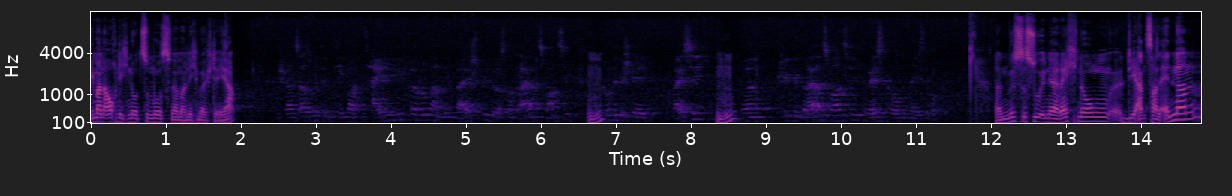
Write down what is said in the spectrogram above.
die man auch nicht nutzen muss, wenn man nicht möchte, ja? Wie schaut es aus mit dem Thema Teillieferung an dem Beispiel? Du hast noch 23, mhm. der Kunde bestellt 30. Mhm. Dann müsstest du in der Rechnung die Anzahl ändern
